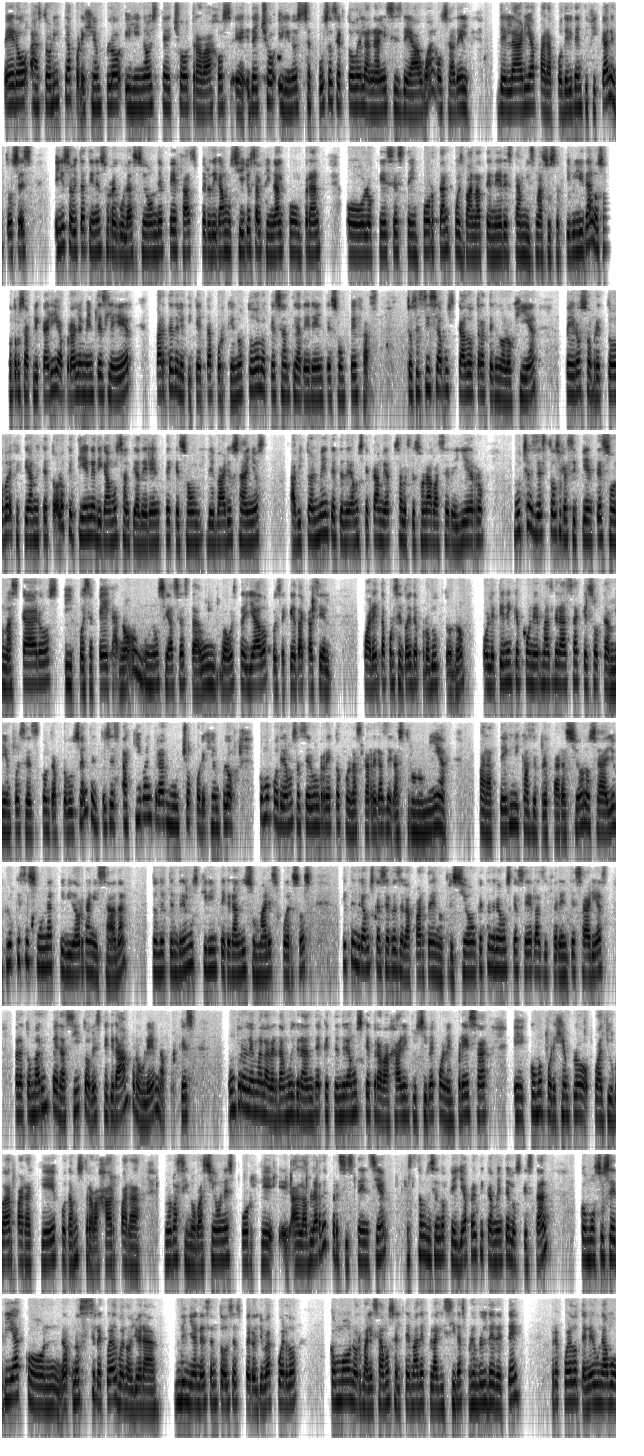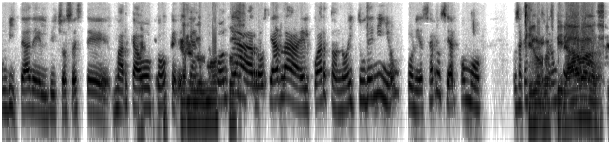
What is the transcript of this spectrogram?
Pero hasta ahorita, por ejemplo, Illinois ha hecho trabajos, eh, de hecho, Illinois se puso a hacer todo el análisis de agua, o sea, del, del área para poder identificar. Entonces, ellos ahorita tienen su regulación de PFAS, pero digamos, si ellos al final compran o lo que es este importan, pues van a tener esta misma susceptibilidad. Nosotros aplicaría, probablemente es leer parte de la etiqueta porque no todo lo que es antiadherente son PFAS. Entonces sí se ha buscado otra tecnología pero sobre todo, efectivamente, todo lo que tiene, digamos, antiadherente, que son de varios años, habitualmente tendríamos que cambiar pues, a las que son a base de hierro. Muchos de estos recipientes son más caros y pues se pega, ¿no? Uno se hace hasta un huevo estrellado, pues se queda casi el 40% de producto, ¿no? O le tienen que poner más grasa, que eso también pues es contraproducente. Entonces, aquí va a entrar mucho, por ejemplo, cómo podríamos hacer un reto con las carreras de gastronomía para técnicas de preparación. O sea, yo creo que esa es una actividad organizada donde tendremos que ir integrando y sumar esfuerzos. ¿Qué tendríamos que hacer desde la parte de nutrición? ¿Qué tendríamos que hacer las diferentes áreas para tomar un pedacito de este gran problema? Porque es un problema, la verdad, muy grande que tendríamos que trabajar inclusive con la empresa, eh, como por ejemplo coadyuvar para que podamos trabajar para nuevas innovaciones, porque eh, al hablar de persistencia, estamos diciendo que ya prácticamente los que están como sucedía con, no, sé si recuerdas, bueno, yo era niña en ese entonces, pero yo me acuerdo cómo normalizamos el tema de plaguicidas, por ejemplo, el DDT. Recuerdo tener una bombita del dichoso este marca Oco que decía, ponte a rociar el cuarto, ¿no? Y tú de niño ponías a rociar como... O sea, que sí, lo respirabas.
